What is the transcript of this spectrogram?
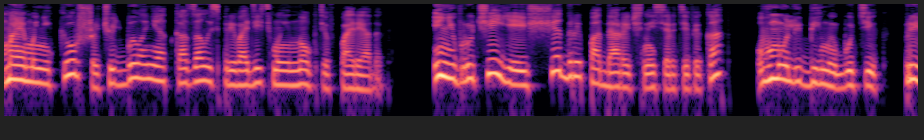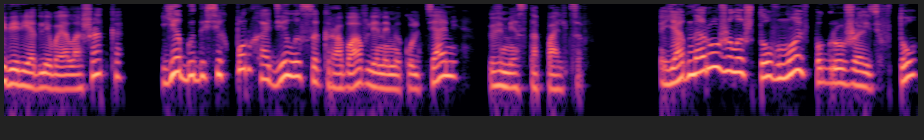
Моя маникюрша чуть было не отказалась приводить мои ногти в порядок, и не вручей ей щедрый подарочный сертификат в мой любимый бутик «Привередливая лошадка», я бы до сих пор ходила с окровавленными культями вместо пальцев я обнаружила, что вновь погружаюсь в то,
